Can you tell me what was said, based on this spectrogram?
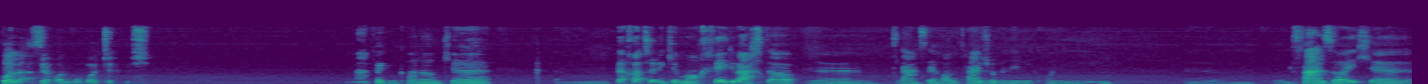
با لحظه حال مواجه بشیم. من فکر می‌کنم که به خاطر اینکه ما خیلی وقتا لحظه حال تجربه نمی کنیم اون فضایی که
